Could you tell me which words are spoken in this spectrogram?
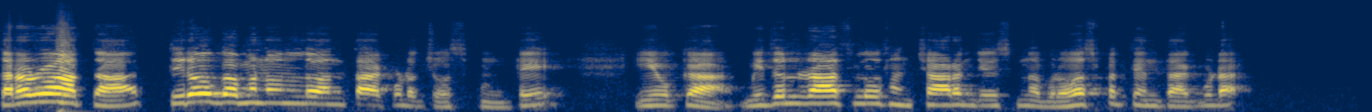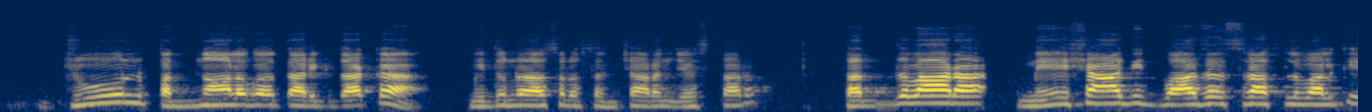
తర్వాత తిరోగమనంలో అంతా కూడా చూసుకుంటే ఈ యొక్క మిథున రాశిలో సంచారం చేస్తున్న బృహస్పతి అంతా కూడా జూన్ పద్నాలుగో తారీఖు దాకా మిథున రాశిలో సంచారం చేస్తారు. తద్వారా మేషాది ద్వాదశ రాశుల వాళ్ళకి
